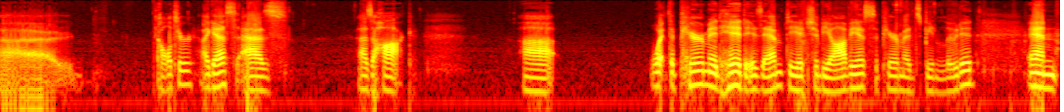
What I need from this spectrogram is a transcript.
uh, culture, I guess, as as a hawk. Uh, what the pyramid hid is empty. It should be obvious the pyramid's been looted. And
